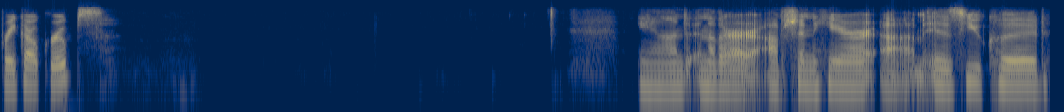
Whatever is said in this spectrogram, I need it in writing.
breakout groups. And another option here um, is you could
